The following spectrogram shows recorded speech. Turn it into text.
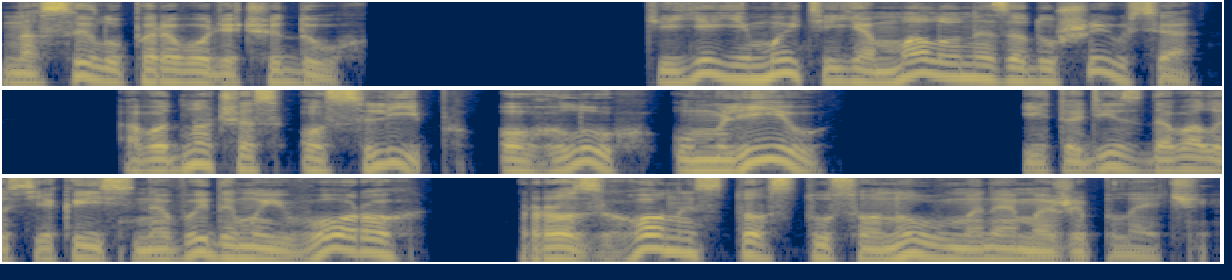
на силу переводячи дух. Тієї миті я мало не задушився, а водночас осліп, оглух, умлів, і тоді, здавалось, якийсь невидимий ворог розгонисто стусонув мене межі плечі.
